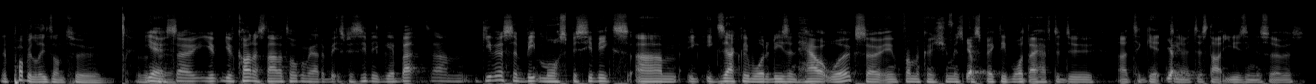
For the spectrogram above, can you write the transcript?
It probably leads on to Yeah, the- so you've, you've kind of started talking about it a bit specifically, but um, give us a bit more specifics, um, e- exactly what it is and how it works. So, in, from a consumer's Yep. perspective, what they have to do uh, to get Yep. you know to start using the service.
